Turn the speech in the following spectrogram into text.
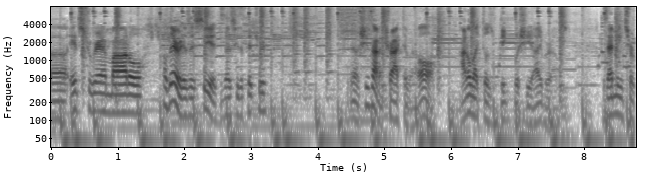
Uh, Instagram model. Oh, there it is. I see it. You guys see the picture? No, she's not attractive at all. I don't like those big bushy eyebrows. Because that means her,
